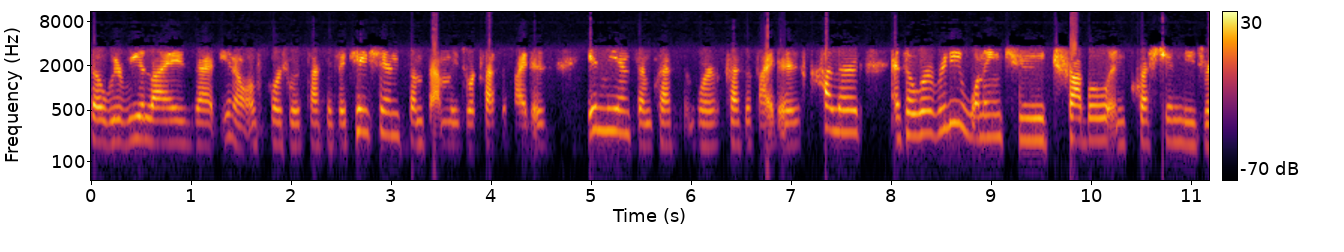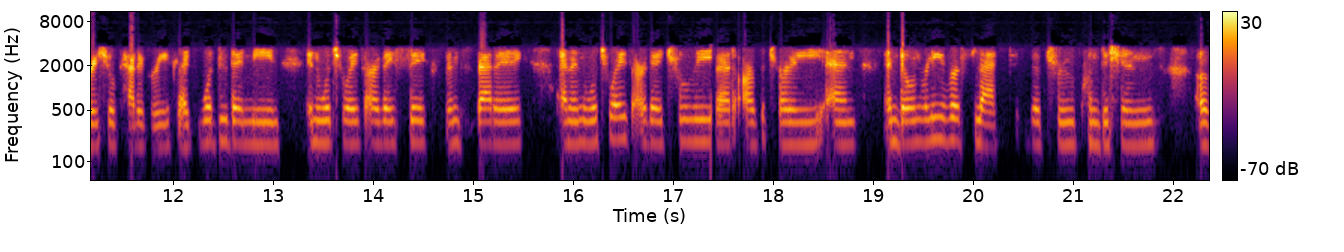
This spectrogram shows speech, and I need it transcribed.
So we realized that, you know, of course, with classification, some families were classified as Indian, some class were classified as colored. And so we're really wanting to trouble and question these racial categories, like what do they mean, in which ways are they fixed and static, and in which ways are they truly that arbitrary and, and don't really reflect the true conditions of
